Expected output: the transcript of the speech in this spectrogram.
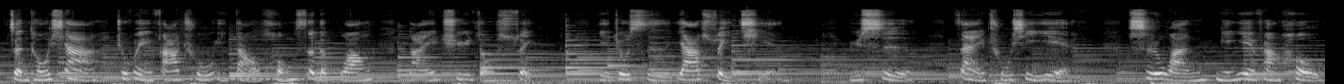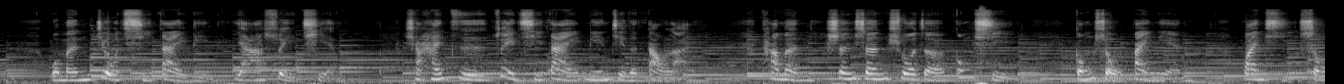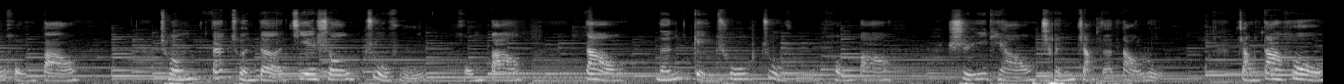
枕头下就会发出一道红色的光来驱走岁。也就是压岁钱，于是，在除夕夜吃完年夜饭后，我们就期待领压岁钱。小孩子最期待年节的到来，他们声声说着“恭喜”，拱手拜年，欢喜收红包。从单纯的接收祝福红包，到能给出祝福红包。是一条成长的道路。长大后，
